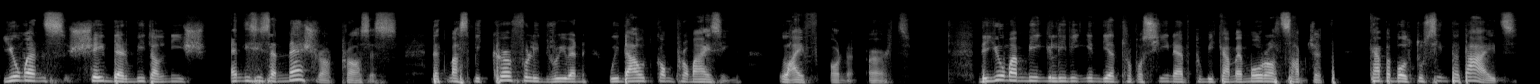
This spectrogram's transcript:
Humans shape their vital niche, and this is a natural process that must be carefully driven without compromising life on Earth. The human being living in the Anthropocene have to become a moral subject capable to synthesize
